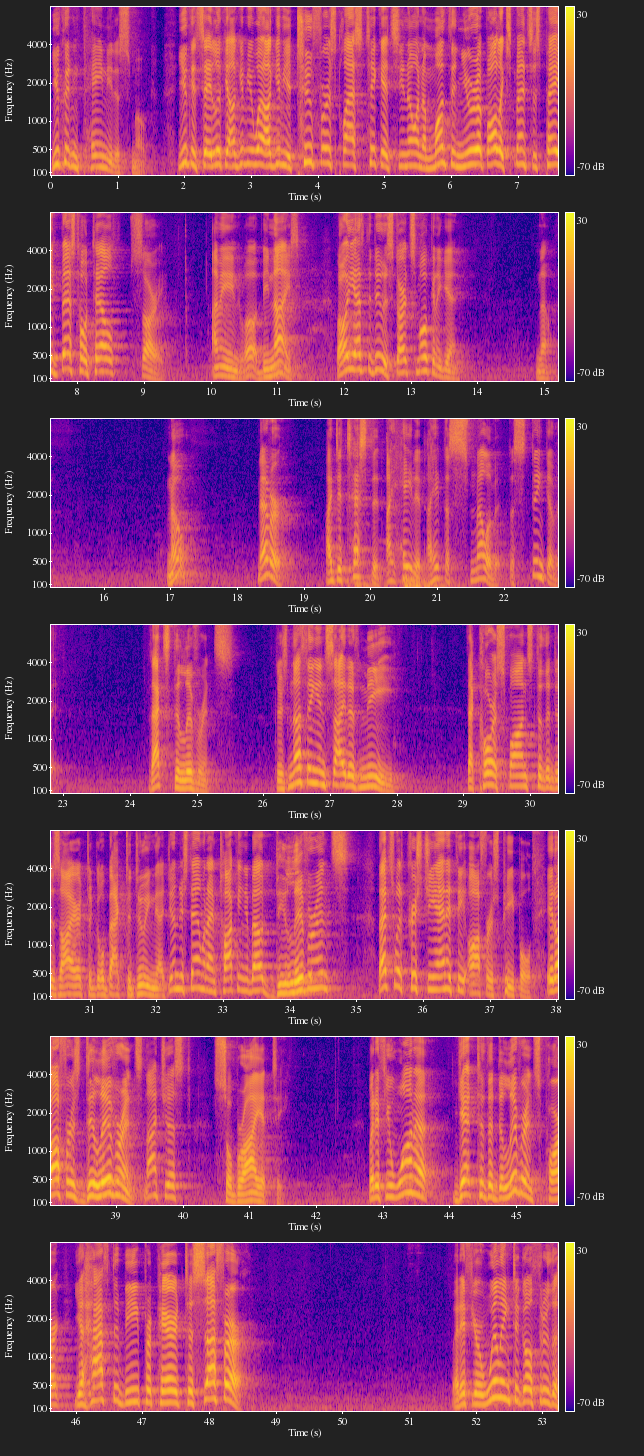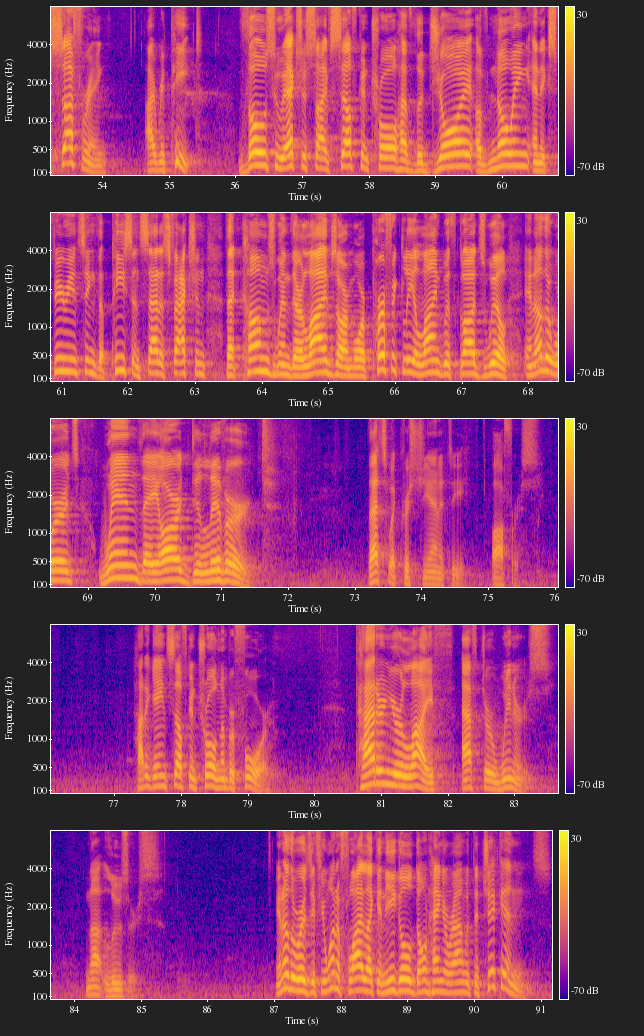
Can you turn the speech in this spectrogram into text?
You couldn't pay me to smoke. You could say, look, I'll give you what? I'll give you two first class tickets you know, in a month in Europe, all expenses paid, best hotel, sorry. I mean, well, it'd be nice. But all you have to do is start smoking again. No. No, never. I detest it, I hate it. I hate the smell of it, the stink of it. That's deliverance. There's nothing inside of me that corresponds to the desire to go back to doing that. Do you understand what I'm talking about? Deliverance? That's what Christianity offers people. It offers deliverance, not just sobriety. But if you want to get to the deliverance part, you have to be prepared to suffer. But if you're willing to go through the suffering, I repeat, those who exercise self-control have the joy of knowing and experiencing the peace and satisfaction that comes when their lives are more perfectly aligned with God's will. In other words, when they are delivered. That's what Christianity offers. How to gain self-control, number four. Pattern your life after winners, not losers. In other words, if you want to fly like an eagle, don't hang around with the chickens.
